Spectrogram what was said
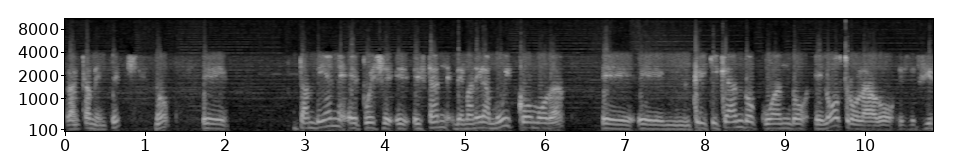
francamente, ¿no? Eh, también eh, pues están de manera muy cómoda criticando cuando el otro lado, es decir,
